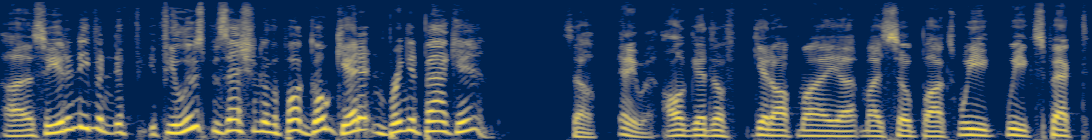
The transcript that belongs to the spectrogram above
Uh, so you didn't even if if you lose possession of the puck, go get it and bring it back in. So anyway, I'll get off get off my uh, my soapbox. We we expect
